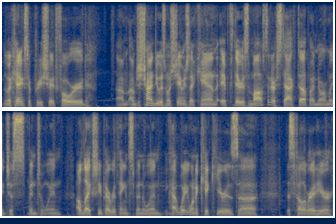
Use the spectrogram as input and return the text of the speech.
the mechanics are pretty straightforward. Um, I'm just trying to do as much damage as I can. If there's mobs that are stacked up, I normally just spin to win. I'll leg sweep everything and spin to win. You what you want to kick here is uh, this fella right here.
